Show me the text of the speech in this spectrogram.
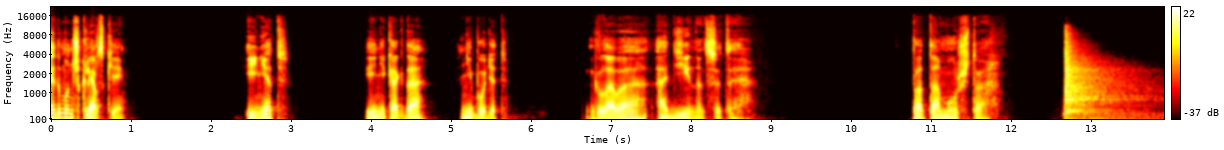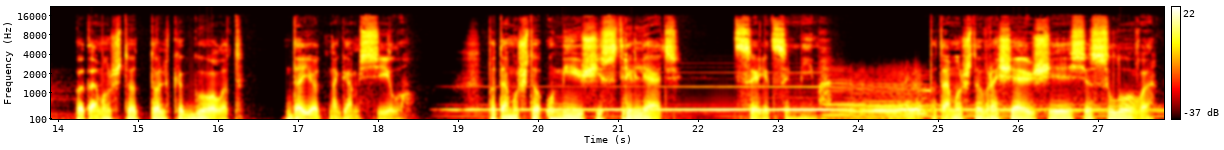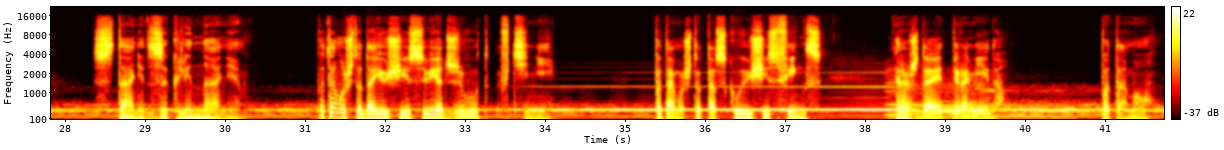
Эдмунд Шклярский. И нет, и никогда не будет. Глава одиннадцатая. Потому что... Потому что только голод дает ногам силу. Потому что умеющий стрелять целится мимо. Потому что вращающееся слово станет заклинанием. Потому что дающие свет живут в тени. Потому что тоскующий сфинкс рождает пирамиду. Потому.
